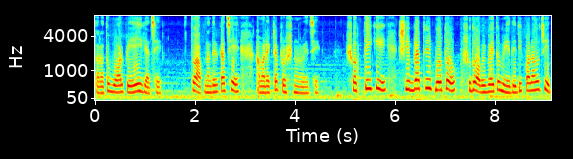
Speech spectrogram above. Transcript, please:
তারা তো বর পেয়েই গেছে। তো আপনাদের কাছে আমার একটা প্রশ্ন রয়েছে। সত্যিই কি শিবরাত্রির ব্রত শুধু অবিবাহিত মেয়েদেরই করা উচিত?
